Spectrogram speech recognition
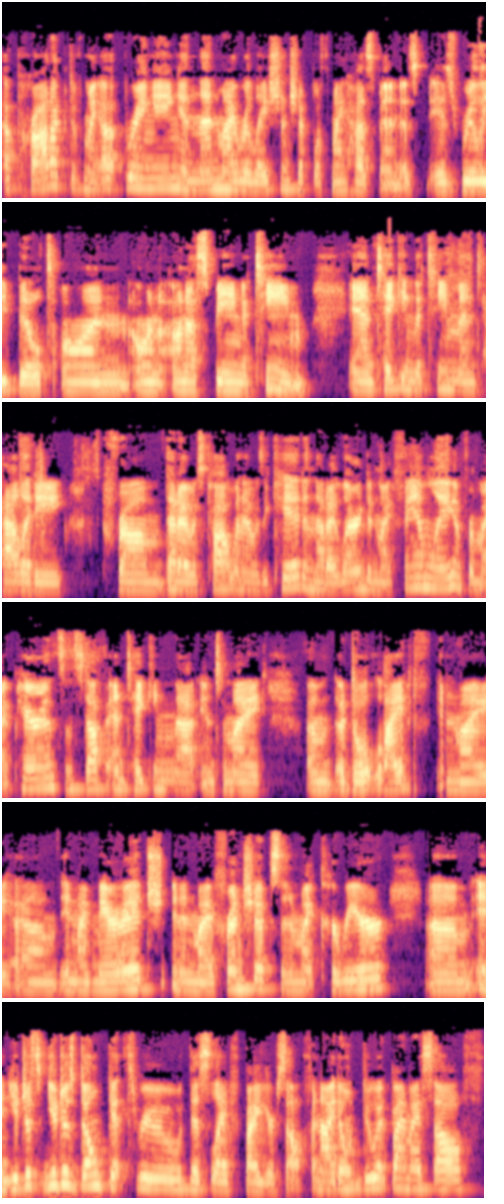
a product of my upbringing and then my relationship with my husband is is really built on on on us being a team and taking the team mentality from that I was taught when I was a kid and that I learned in my family and from my parents and stuff and taking that into my um, adult life in my um, in my marriage and in my friendships and in my career. Um, and you just you just don't get through this life by yourself. And I don't do it by myself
